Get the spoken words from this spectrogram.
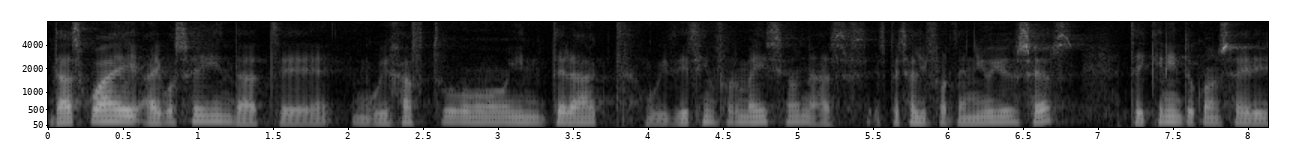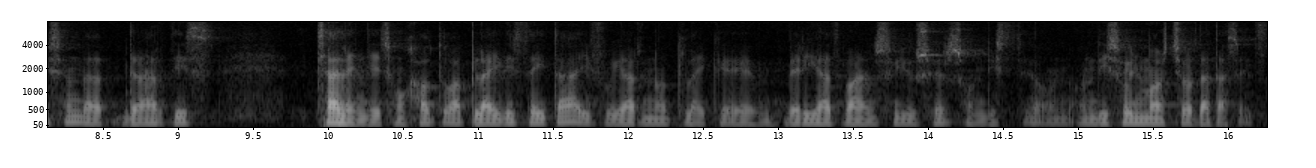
That's why I was saying that uh, we have to interact with this information, as especially for the new users, taking into consideration that there are these challenges on how to apply this data if we are not like uh, very advanced users on this on, on these soil moisture datasets.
